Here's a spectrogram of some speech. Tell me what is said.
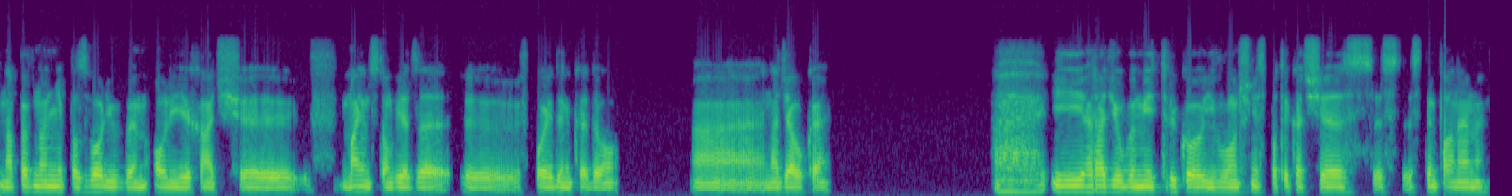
Na pewno nie pozwoliłbym Oli jechać, mając tą wiedzę w pojedynkę do, na działkę. I radziłbym jej tylko i wyłącznie spotykać się z, z, z tym panem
